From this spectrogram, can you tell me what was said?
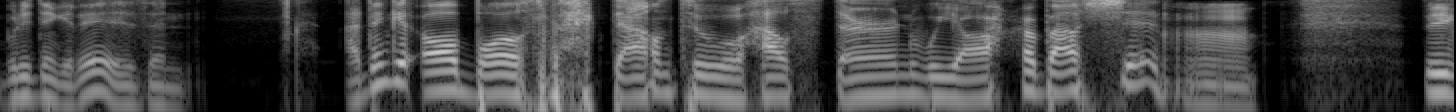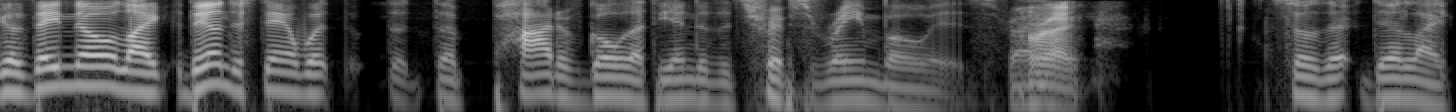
what do you think it is? And I think it all boils back down to how stern we are about shit. Mm. Because they know like they understand what the, the pot of gold at the end of the trip's rainbow is, right? Right. So they're they're like,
